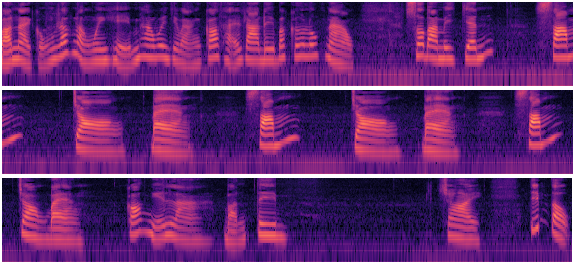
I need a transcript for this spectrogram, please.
Bệnh này cũng rất là nguy hiểm ha quý anh chị bạn. Có thể ra đi bất cứ lúc nào. Số 39 sấm tròn bàn. Sấm tròn bàn. Sấm tròn bàn. Có nghĩa là bệnh tim. Rồi tiếp tục.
